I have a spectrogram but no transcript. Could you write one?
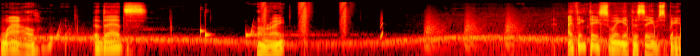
wow. That's all right. I think they swing at the same speed.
